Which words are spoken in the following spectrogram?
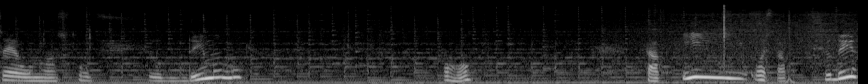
це у нас от сюди, мабуть. Ого. Так, і ось так. Сюди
